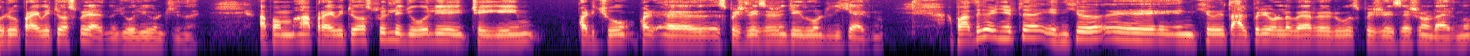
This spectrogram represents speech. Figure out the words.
ഒരു പ്രൈവറ്റ് ഹോസ്പിറ്റലായിരുന്നു ജോലി ചെയ്തുകൊണ്ടിരുന്നത്. അപ്പം ആ പ്രൈവറ്റ് ഹോസ്പിറ്റലിൽ ജോലി ചെയ്യുകയും പഠിച്ചു സ്പെഷ്യലൈസേഷൻ ചെയ്തുകൊണ്ടിരിക്കുകയായിരുന്നു. അപ്പോൾ അത് കഴിഞ്ഞിട്ട് എനിക്ക് എനിക്ക് താല്പര്യമുള്ള വേറെ ഒരു സ്പെഷ്യലൈസേഷൻ ഉണ്ടായിരുന്നു.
